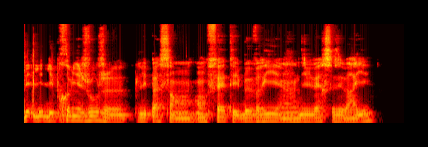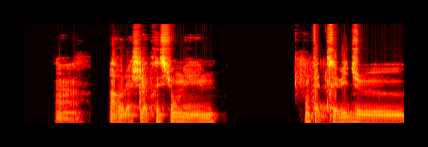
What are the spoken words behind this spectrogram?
Les, premiers jours, je les passe en, en fêtes et beuveries euh, diverses et variées, à, relâcher la pression, mais en fait, très vite, je...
